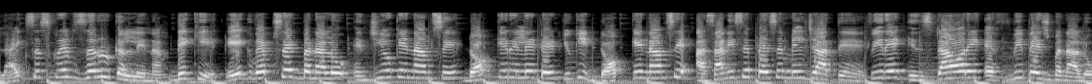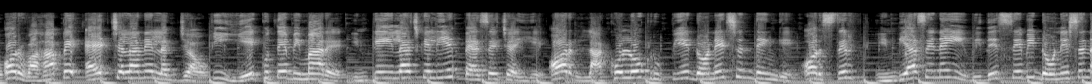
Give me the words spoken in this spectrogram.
लाइक सब्सक्राइब ज़रूर कर लेना। देखिए, एक वेबसाइट बना लो एनजीओ के नाम से डॉग के रिलेटेड क्योंकि डॉग के नाम से आसानी आसानी से पैसे मिल जाते हैं। फिर एक इंस्टा और एक एफबी पेज बना लो और वहाँ पे एड चलाने लग जाओ कि ये कुत्ते बीमार है। इनके इलाज के लिए पैसे चाहिए और लाखों लोग रुपये डोनेशन देंगे। और सिर्फ़ इंडिया से नहीं, विदेश से भी डोनेशन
